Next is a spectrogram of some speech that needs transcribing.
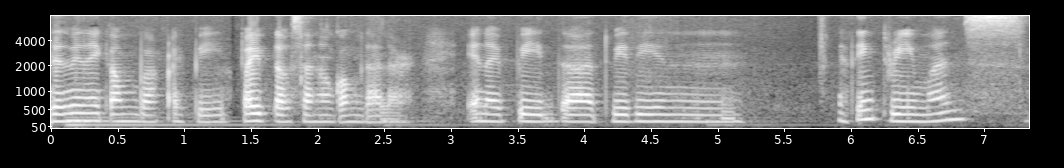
And then when I come back, I paid 5,000 Hong Kong dollar. And I paid that within, I think, three months.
